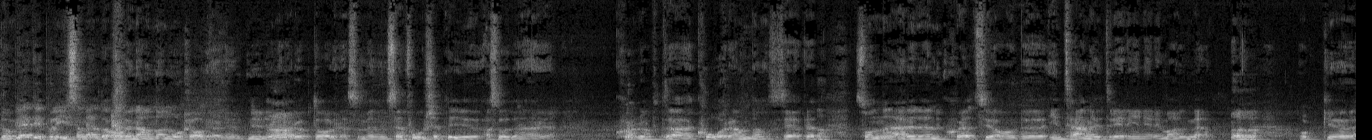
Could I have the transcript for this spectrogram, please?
de blev ju polisanmälda av en annan åklagare nu, nu när det här uppdagades. Men sen fortsätter ju alltså den här korrupta kårandan, måste jag säga. För att sådana ärenden sköts ju av eh, interna utredningen nere i Malmö. Och eh,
